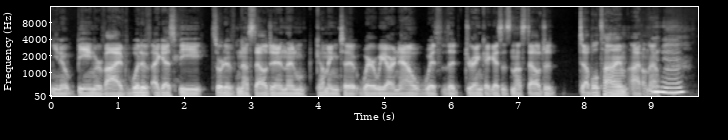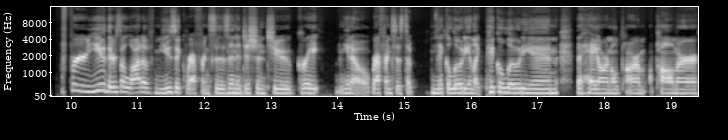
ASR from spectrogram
you know being revived would have i guess be sort of nostalgia and then coming to where we are now with the drink i guess it's nostalgia double time i don't know Mhm. For you, there's a lot of music references in addition to great, you know, references to Nickelodeon, like Pickelodeon, the Hey Arnold Palm- Palmer.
